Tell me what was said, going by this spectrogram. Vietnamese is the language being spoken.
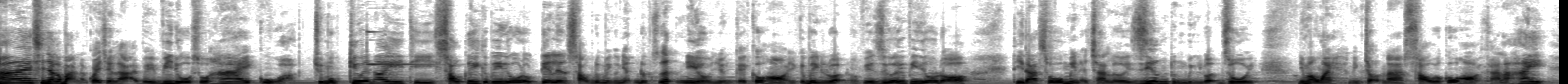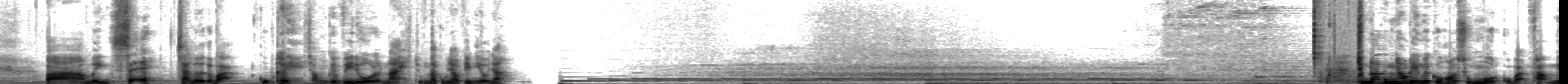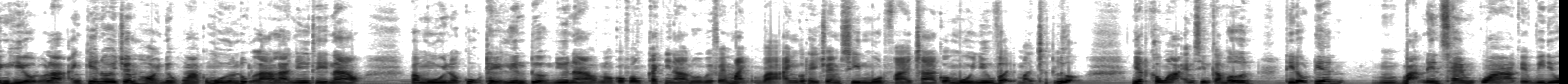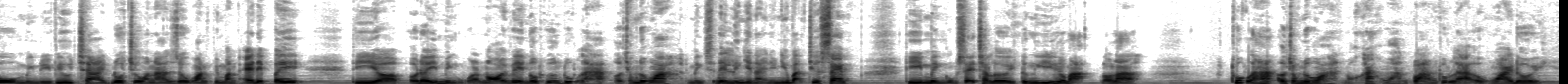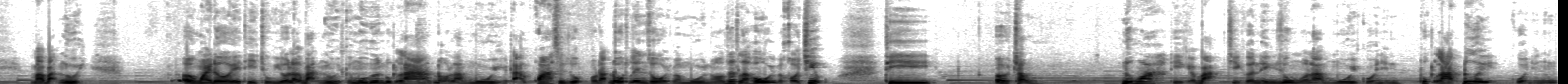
Hi, xin chào các bạn đã quay trở lại với video số 2 của chuyên mục Q&A Thì sau khi cái video đầu tiên lên sóng thì mình có nhận được rất nhiều những cái câu hỏi, những cái bình luận ở phía dưới video đó. Thì đa số mình đã trả lời riêng từng bình luận rồi. Nhưng mà ngoài mình chọn ra 6 câu hỏi khá là hay. Và mình sẽ trả lời các bạn cụ thể trong cái video lần này. Chúng ta cùng nhau tìm hiểu nhé Chúng ta cùng nhau đến với câu hỏi số 1 của bạn Phạm Minh Hiếu, Đó là, anh Kiên ơi, cho em hỏi nước hoa có mùi hương thuốc lá là như thế nào? Và mùi nó cụ thể liên tưởng như nào? Nó có phong cách như nào đối với phái mạnh? Và anh có thể cho em xin một vài chai có mùi như vậy mà chất lượng Nhất không ạ? Em xin cảm ơn. Thì đầu tiên bạn nên xem qua cái video mình review chai Dolce Gabbana dầu One phiên bản EDP thì ờ, ở đấy mình cũng đã nói về nốt hương thuốc lá ở trong nước hoa. Thì mình sẽ để link trên này nếu như bạn chưa xem. Thì mình cũng sẽ trả lời từng ý cho bạn. Đó là thuốc lá ở trong nước hoa, nó khác hoàn toàn với thuốc lá ở ngoài đời mà bạn ngửi. Ở ngoài đời ấy thì chủ yếu là bạn ngửi cái mùi hương thuốc lá, đó là mùi đã qua sử dụng, nó đã đốt lên rồi và mùi nó rất là hôi và khó chịu. Thì ở trong nước hoa thì các bạn chỉ cần hình dung nó là mùi của những thuốc lá tươi, của những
